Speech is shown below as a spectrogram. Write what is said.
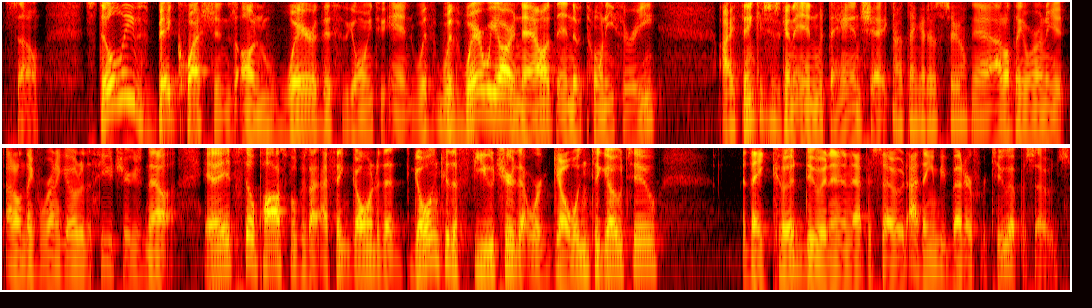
So, still leaves big questions on where this is going to end. With with where we are now at the end of twenty three, I think it's just going to end with the handshake. I think it is too. Yeah, I don't think we're gonna get. I don't think we're gonna go to the future because now it's still possible because I, I think going to that going to the future that we're going to go to, they could do it in an episode. I think it'd be better for two episodes.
